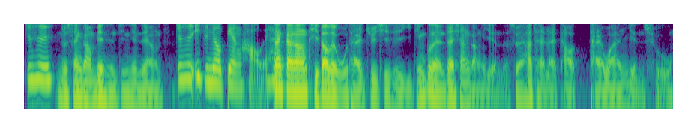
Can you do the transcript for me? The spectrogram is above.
就是你说香港变成今天这样子，就是一直没有变好诶。但刚刚提到的舞台剧其实已经不能在香港演了，所以他才来到台湾演出。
